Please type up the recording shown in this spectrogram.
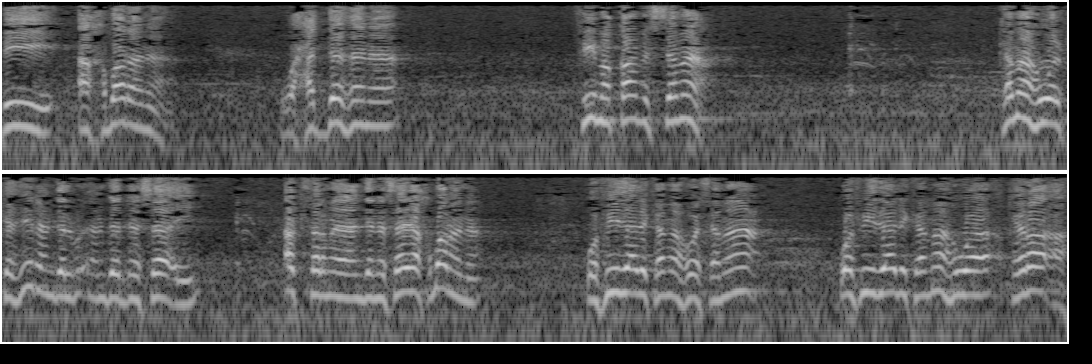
بأخبرنا وحدثنا في مقام السماع. كما هو الكثير عند عند النسائي أكثر من عند النسائي أخبرنا. وفي ذلك ما هو سماع وفي ذلك ما هو قراءة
